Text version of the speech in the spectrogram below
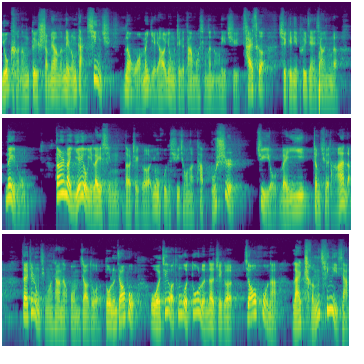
有可能对什么样的内容感兴趣？那我们也要用这个大模型的能力去猜测，去给你推荐相应的内容。当然呢，也有一类型的这个用户的需求呢，它不是具有唯一正确答案的。在这种情况下呢，我们叫做多轮交互。我就要通过多轮的这个交互呢，来澄清一下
